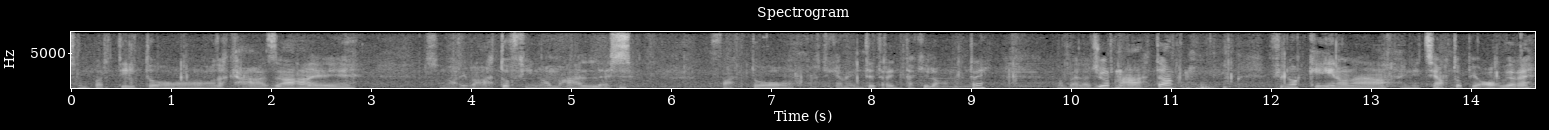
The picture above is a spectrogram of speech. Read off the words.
sono partito da casa e sono arrivato fino a Malles. Ho fatto praticamente 30 km una bella giornata fino a che non ha iniziato a piovere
